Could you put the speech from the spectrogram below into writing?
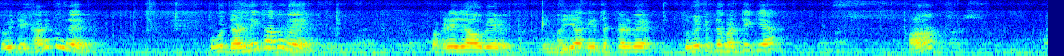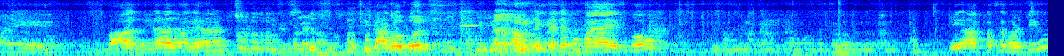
कभी देखा नहीं तुमने? तो कोई डर नहीं था तुम्हें? पकड़े जाओगे इन भैया के चक्कर में। तुम्हें कितने भर्ती किया? हाँ? अरे बाल इधर आ जाओ यार शिकागो बुल्स आपने कैसे फंसाया इसको? कि आप कब से भर्ती हो?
